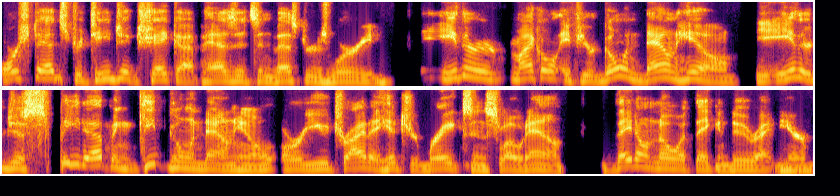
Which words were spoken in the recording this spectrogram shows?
Orsted strategic shakeup has its investors worried. Either, Michael, if you're going downhill, you either just speed up and keep going downhill or you try to hit your brakes and slow down. They don't know what they can do right here.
